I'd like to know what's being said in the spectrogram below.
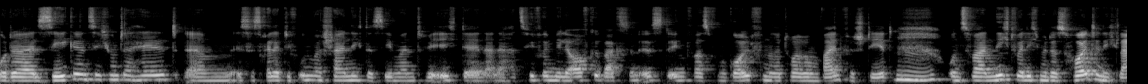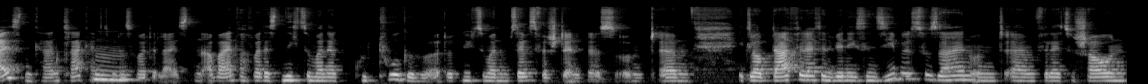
oder Segeln sich unterhält, ähm, ist es relativ unwahrscheinlich, dass jemand wie ich, der in einer Hartz-IV-Familie aufgewachsen ist, irgendwas von Golfen oder teurem Wein versteht. Mhm. Und zwar nicht, weil ich mir das heute nicht leisten kann. Klar kann mhm. ich mir mhm. das heute leisten, aber einfach, weil das nicht zu meiner Kultur gehört und nicht zu meinem Selbstverständnis. Und ähm, ich glaube, da vielleicht ein wenig sensibel zu sein und ähm, vielleicht zu schauen,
